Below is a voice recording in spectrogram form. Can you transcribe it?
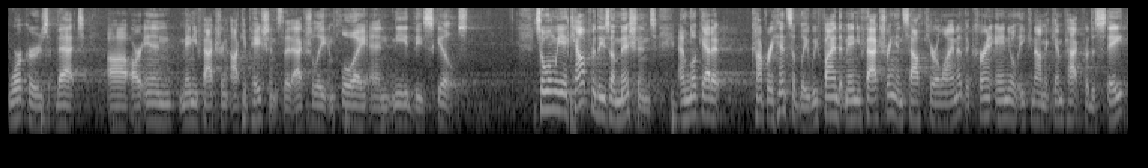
workers that uh, are in manufacturing occupations that actually employ and need these skills. So when we account for these omissions and look at it comprehensively, we find that manufacturing in South Carolina, the current annual economic impact for the state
